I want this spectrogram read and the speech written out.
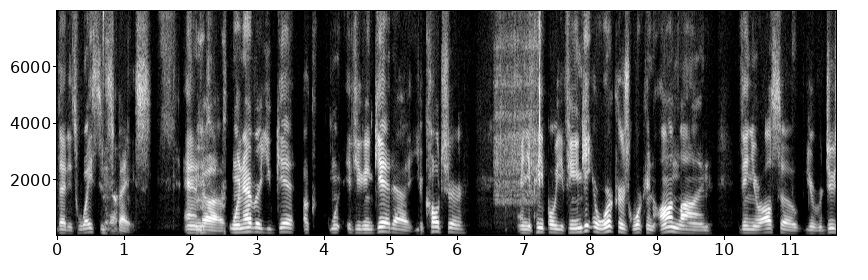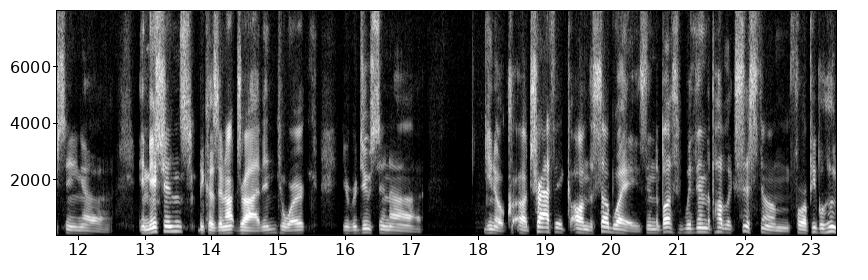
that it's wasted yeah. space. And uh, whenever you get a, if you can get uh, your culture and your people, if you can get your workers working online, then you're also you're reducing uh, emissions because they're not driving to work. You're reducing uh, you know uh, traffic on the subways and the bus within the public system for people who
